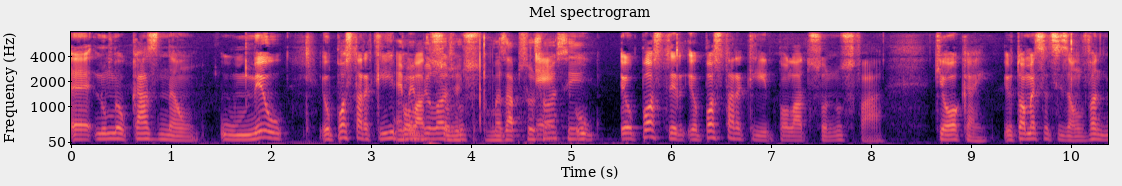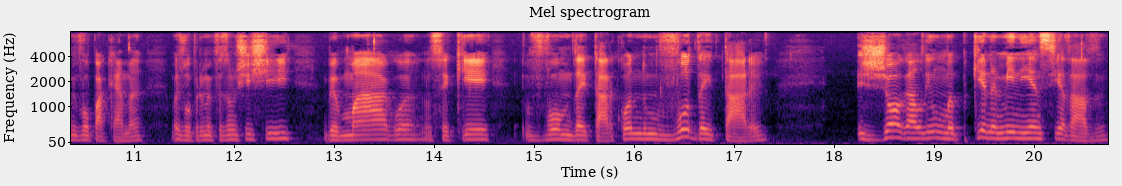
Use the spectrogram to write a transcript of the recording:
Ah, no meu caso, não. O meu, eu posso estar aqui é para o lado do sono. biológico. Mas há pessoas que são É, assim. o- eu, posso ter, eu posso estar aqui para o lado do sono no sofá, que é ok, eu tomo essa decisão, levanto-me e vou para a cama, mas vou primeiro fazer um xixi, bebo uma água, não sei o quê, vou-me deitar. Quando me vou deitar, joga ali uma pequena mini ansiedade.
